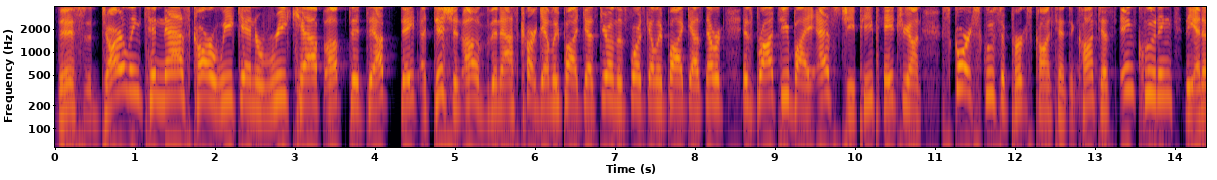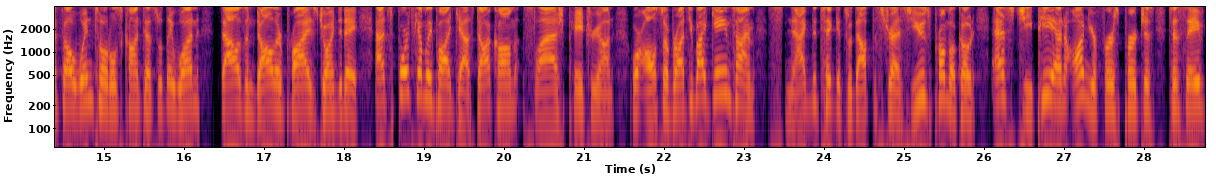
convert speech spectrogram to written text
This Darlington NASCAR weekend recap up to update edition of the NASCAR Gambling Podcast here on the Sports Gambling Podcast Network is brought to you by SGP Patreon. Score exclusive perks, content, and contests, including the NFL win totals contest with a $1,000 prize. Join today at sportsgamblingpodcast.com slash Patreon. We're also brought to you by Game Time. Snag the tickets without the stress. Use promo code SGPN on your first purchase to save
